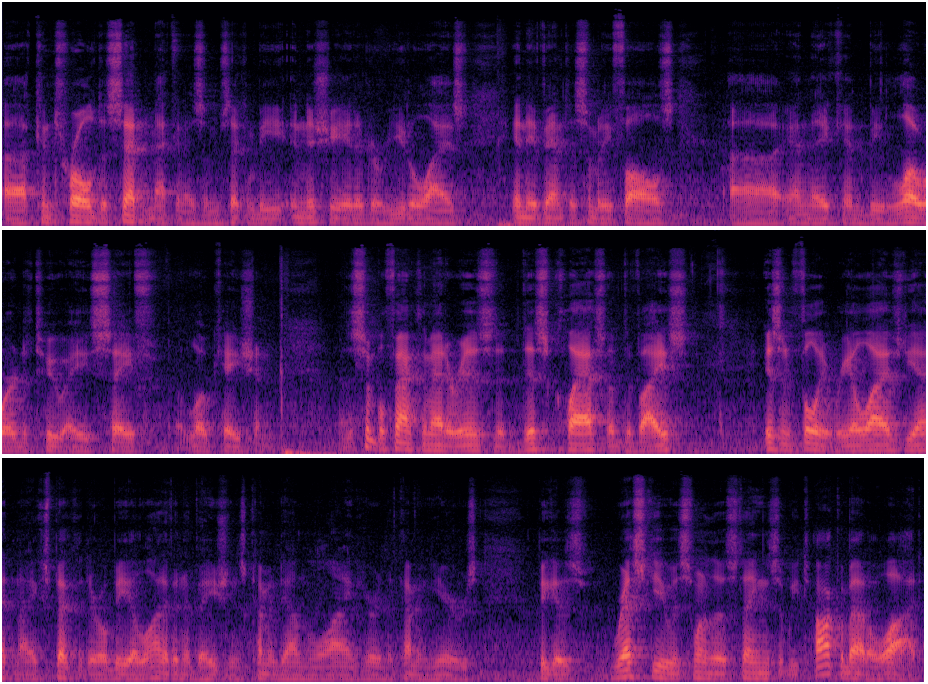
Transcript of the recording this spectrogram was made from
uh, controlled descent mechanisms that can be initiated or utilized in the event that somebody falls uh, and they can be lowered to a safe location. The simple fact of the matter is that this class of device isn't fully realized yet, and I expect that there will be a lot of innovations coming down the line here in the coming years because rescue is one of those things that we talk about a lot.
